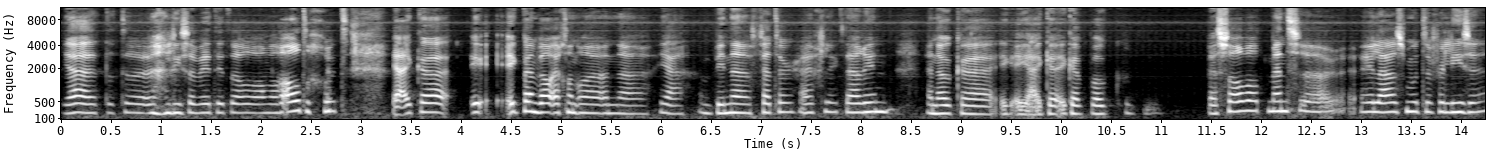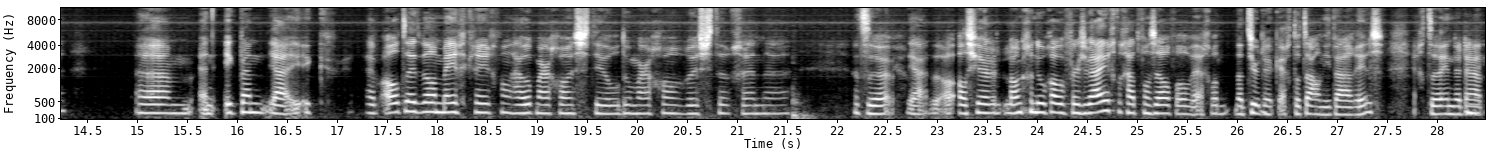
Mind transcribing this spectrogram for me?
ja dat, uh, Lisa weet dit al allemaal al te goed. Ja, ik, uh, ik, ik, ben wel echt een, een, uh, ja, een binnenvetter eigenlijk daarin. En ook, ik, ja, ik, ik heb ook best wel wat mensen helaas moeten verliezen. Um, en ik ben, ja, ik heb altijd wel meegekregen van hou het maar gewoon stil, doe maar gewoon rustig. En uh, het, uh, ja, als je er lang genoeg over zwijgt, dan gaat het vanzelf wel weg. Wat natuurlijk echt totaal niet waar is. Echt uh, inderdaad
